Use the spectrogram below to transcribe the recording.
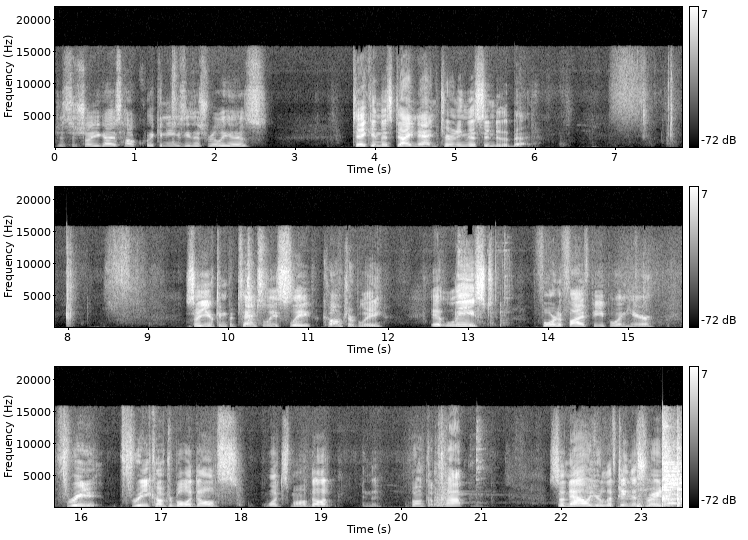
just to show you guys how quick and easy this really is, taking this dinette and turning this into the bed. So you can potentially sleep comfortably at least four to five people in here. Three, three comfortable adults, one small adult in the bunk up top. So now you're lifting this right up,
